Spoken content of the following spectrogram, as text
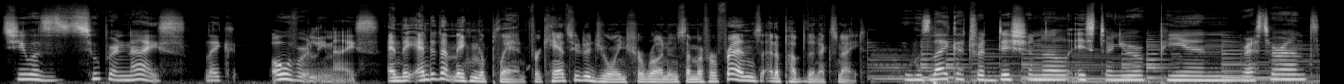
She was super nice, like overly nice. And they ended up making a plan for Kansu to join Sharon and some of her friends at a pub the next night. It was like a traditional Eastern European restaurant.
